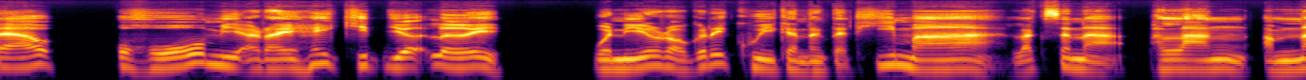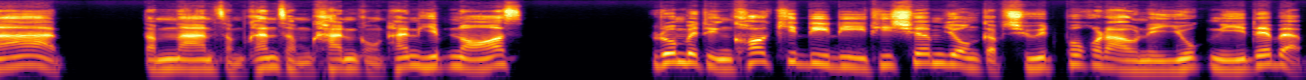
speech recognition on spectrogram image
แล้ว โอ้โห มีอะไรให้คิดเยอะเลย วันนี้เราก็ได้คุยกันตั้งแต่ที่มา ลักษณะ พลังอำนาจตำนานสำคัญสำคัญของท่านฮิปนอสรวมไปถึงข้อคิดดีๆ ที่เชื่อมโยงกับชีวิตพวกเราในยุคนี้ได้แบบ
